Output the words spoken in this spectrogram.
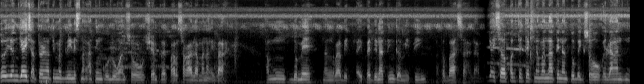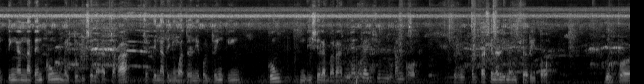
So yun guys, after natin maglinis ng ating kulungan, so syempre para sa kalaman ng iba, ang dumi ng rabbit ay pwede nating gamitin pataba sa halaman. Guys, sa pagche-check naman natin ng tubig, so kailangan tingnan natin kung may tubig sila at saka check din natin yung water nipple drinking kung hindi sila barado. So yan guys, yung tangko. So pagka sinalinan siya rito, good for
